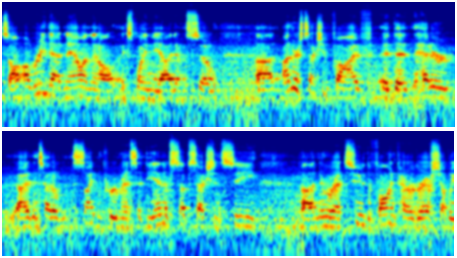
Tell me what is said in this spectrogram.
So I'll I'll read that now, and then I'll explain the items. So uh, Under Section 5, uh, the header uh, entitled Site Improvements, at the end of subsection C, uh, numerat 2, the following paragraph shall be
